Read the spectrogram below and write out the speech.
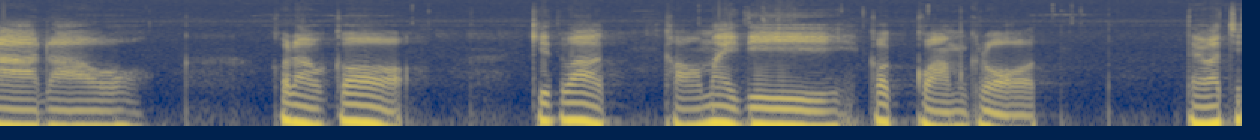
ดาเรา ก็เราก็คิดว่าเขาไม่ดีก็ความโกรธ แต่ว่าจ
